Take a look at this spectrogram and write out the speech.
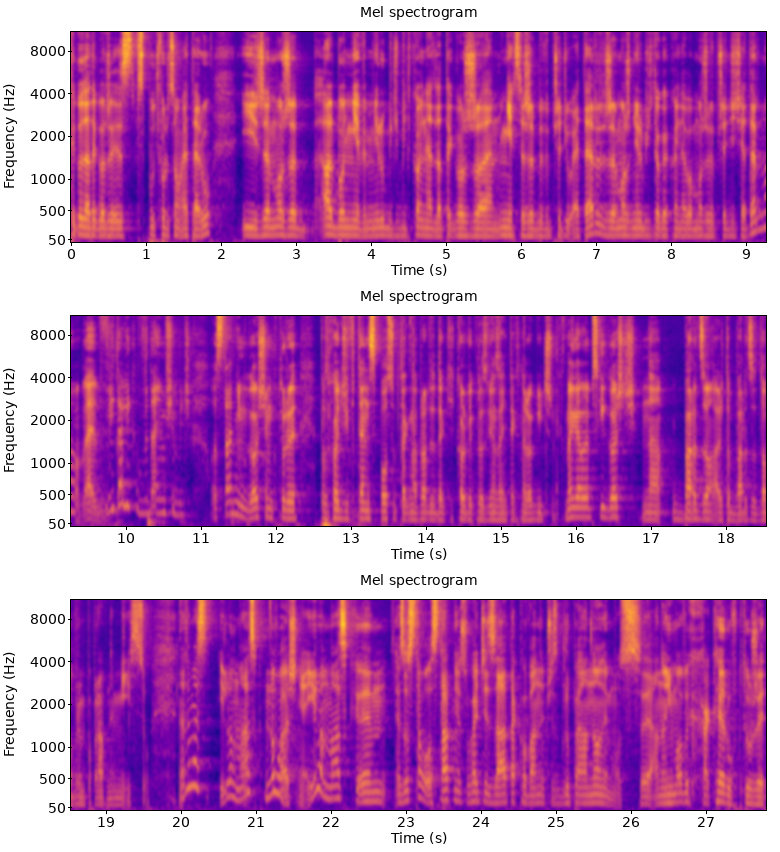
tylko dlatego, że jest współtwórcą Etheru i że może albo nie wiem, nie lubić Bitcoina dlatego, że nie chce, żeby wyprzedził Ether, że może nie lubić Dogecoina, bo może wyprzedzić Ether. No, e, Vitalik wydaje mi się być ostatnim gościem, który podchodzi w ten sposób tak naprawdę do jakichkolwiek rozwiązań technologicznych. Mega łebski gość na bardzo, ale to bardzo dobrym, poprawnym miejscu. Natomiast Elon Musk, no właśnie, Elon Musk został ostatnio, słuchajcie, zaatakowany przez grupę Anonymous, anonimowych hakerów, którzy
